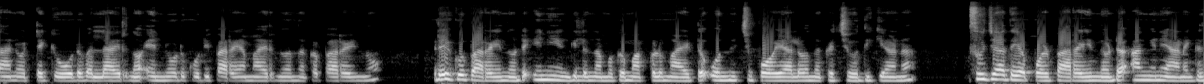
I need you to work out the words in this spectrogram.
താൻ ഒറ്റയ്ക്ക് ഓടുവല്ലായിരുന്നു? എന്നോട് കൂടി പറയാമായിരുന്നു എന്നൊക്കെ പറയുന്നു. രഘു പറയുന്നുണ്ട് ഇനിയെങ്കിലും നമുക്ക് മക്കളുമായിട്ട് ഒന്നിച്ചു പോയാലോ എന്നൊക്കെ ചോദിക്കുകയാണ്. സുജാത അപ്പോൾ പറയുന്നുണ്ട് അങ്ങനെയാണെങ്കിൽ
